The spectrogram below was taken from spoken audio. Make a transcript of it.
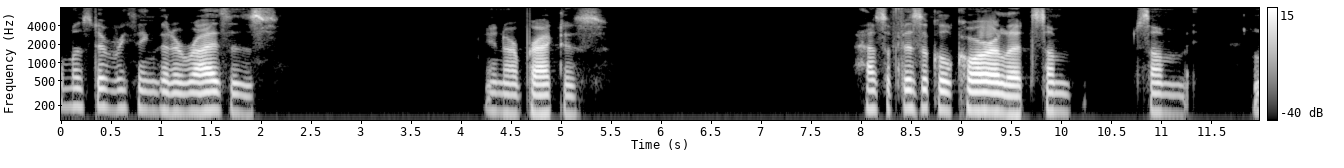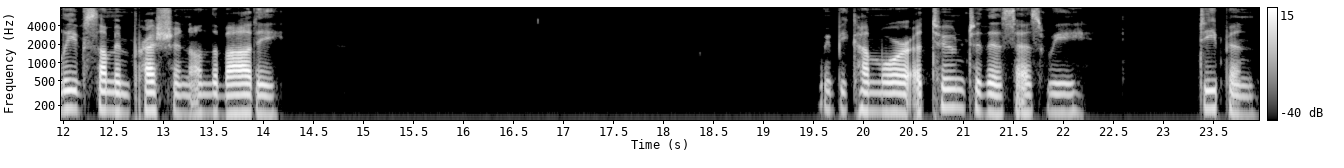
Almost everything that arises in our practice has a physical correlate, some some leaves some impression on the body. We become more attuned to this as we deepen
